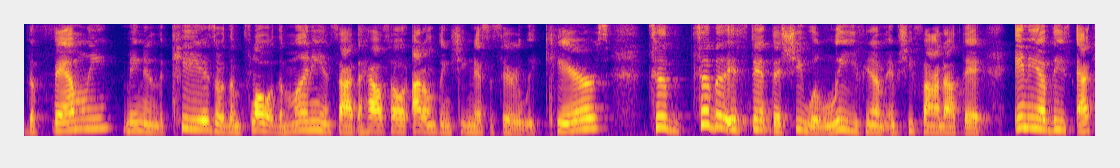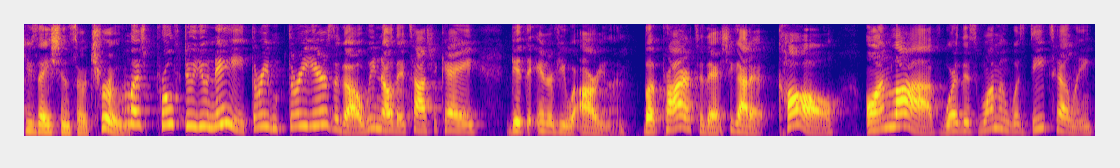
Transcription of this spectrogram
the family, meaning the kids or the flow of the money inside the household. I don't think she necessarily cares to to the extent that she will leave him if she find out that any of these accusations are true. How much proof do you need? Three three years ago, we know that Tasha K did the interview with Arionne, but prior to that, she got a call on live where this woman was detailing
